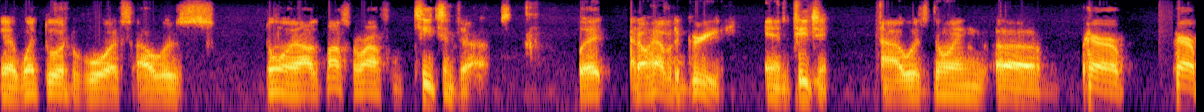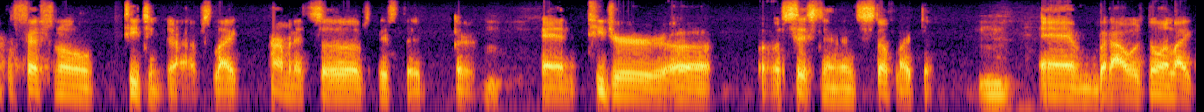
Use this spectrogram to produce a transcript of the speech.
went through a divorce. I was doing I was bouncing around from teaching jobs, but I don't have a degree in teaching. I was doing uh, para paraprofessional teaching jobs like permanent subs, this, that, mm. and teacher uh, assistant and stuff like that. Mm. And but I was doing like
